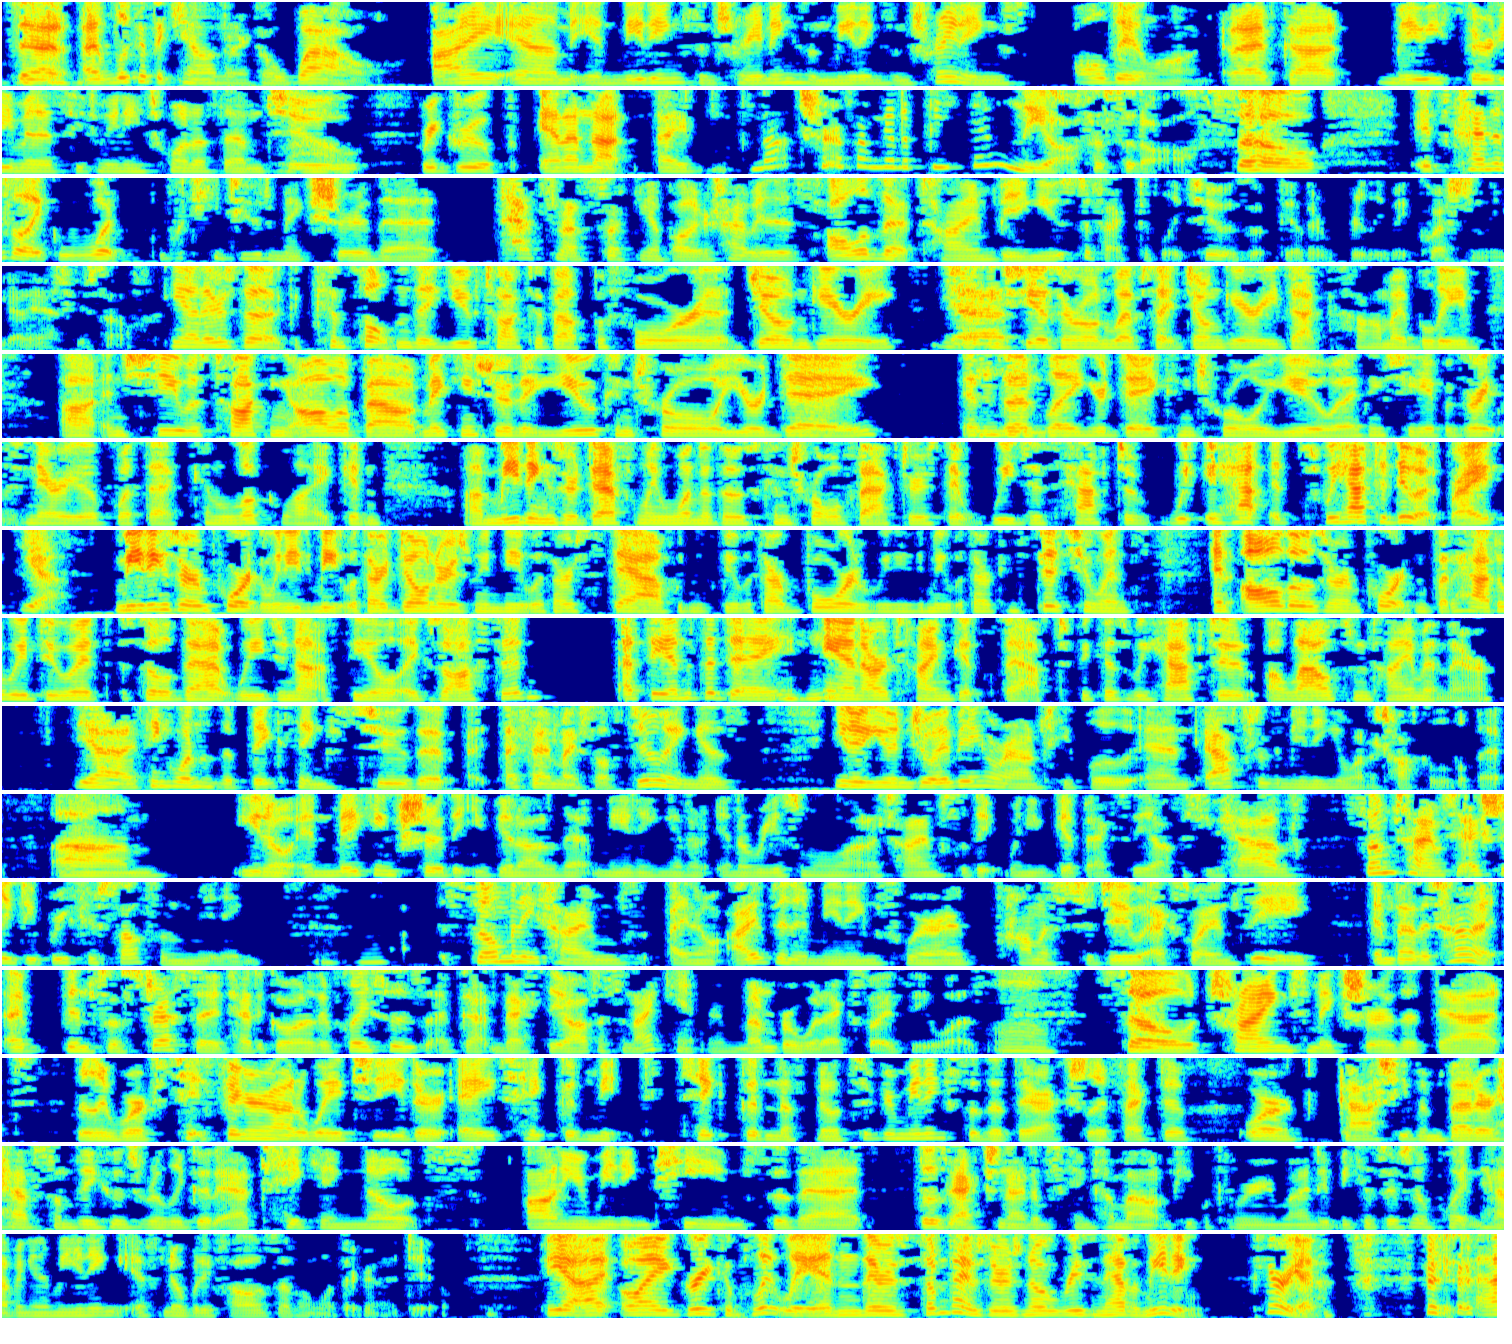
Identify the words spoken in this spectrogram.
that I look at the calendar and I go, wow, I am in meetings and trainings and meetings and trainings all day long. And I've got maybe 30 minutes between each one of them to wow. regroup. And I'm not, I'm not sure if I'm going to be in the office at all. So it's kind of like, what, what do you do to make sure that that's not sucking up all your time. And it's all of that time being used effectively too is the other really big question you got to ask yourself. Yeah, there's a consultant that you've talked about before, uh, Joan Garry. Yes. I think she has her own website, joangarry.com, I believe. Uh, and she was talking all about making sure that you control your day instead mm-hmm. of letting your day control you. And I think she gave a great Absolutely. scenario of what that can look like. And uh, meetings are definitely one of those control factors that we just have to we it ha- it's we have to do it right yeah meetings are important. We need to meet with our donors. We need to meet with our staff. We need to meet with our board. We need to meet with our constituents. And all those are important. But how do we do it so that we do not feel exhausted at the end of the day mm-hmm. and our time gets zapped because we have to allow some time in there. Yeah, I think one of the big things too that I find myself doing is, you know, you enjoy being around people and after the meeting you want to talk a little bit. Um, you know, and making sure that you get out of that meeting in a, in a reasonable amount of time so that when you get back to the office, you have some time to actually debrief yourself in the meeting. Mm-hmm. So many times, I know I've been in meetings where I promised to do X, Y, and Z, and by the time I, have been so stressed, I've had to go other places. I've gotten back to the office and I can't remember what XYZ was. Mm. So trying to make sure that that really works, t- figuring out a way to either A, take good, me- take good enough notes of your meetings so that they're actually effective or gosh, even better, have somebody who's really good at taking notes on your meeting team so that those action items can come out and people can be reminded because there's no point in having a meeting if nobody follows up on what they're going to do. Yeah, I, oh, I agree completely. And there's sometimes there's no reason to have a meeting. Period. Yeah.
